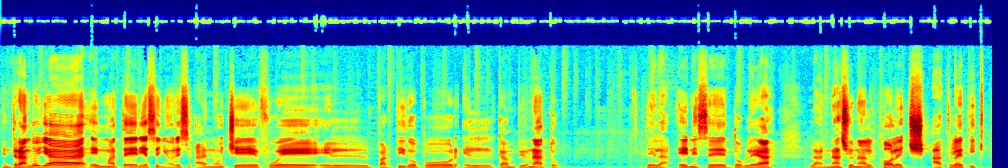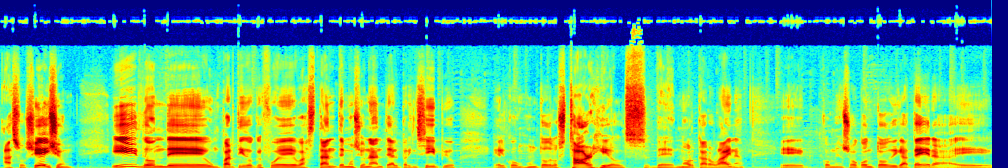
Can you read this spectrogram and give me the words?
Entrando ya en materia, señores, anoche fue el partido por el campeonato de la NCAA, la National College Athletic Association, y donde un partido que fue bastante emocionante al principio, el conjunto de los Tar Heels de North Carolina. Eh, comenzó con todo y gatera, eh,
